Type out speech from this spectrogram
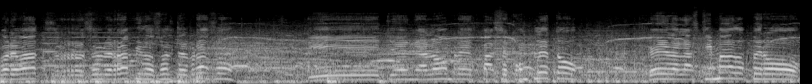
Coreback, resuelve rápido, suelta el brazo y tiene al hombre pase completo. Queda lastimado, pero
